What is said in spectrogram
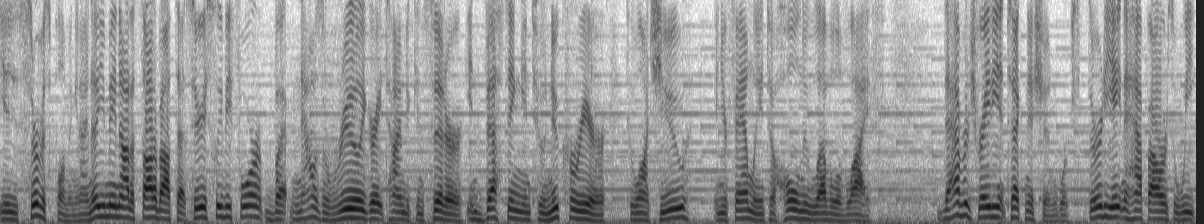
is service plumbing. And I know you may not have thought about that seriously before, but now is a really great time to consider investing into a new career to launch you and your family into a whole new level of life. The average Radiant technician works 38 and a half hours a week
